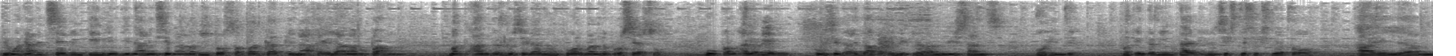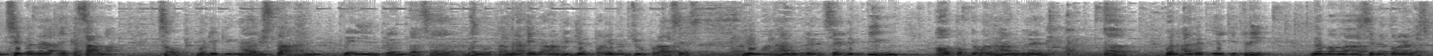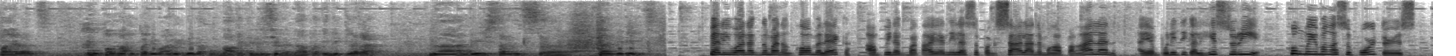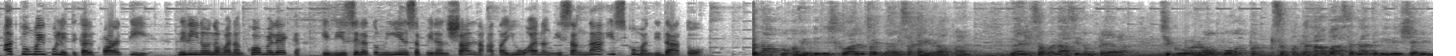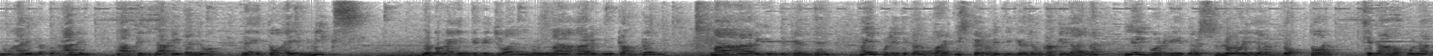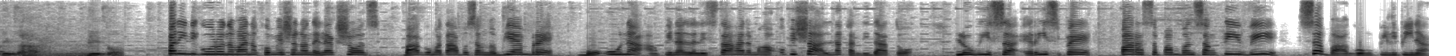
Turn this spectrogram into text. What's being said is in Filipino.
Yung 117 hindi namin sinama dito sapagkat kinakailangan pang mag-undergo sila ng formal na proseso upang alamin kung sila ay dapat i-declare nuisance o hindi. But in the meantime, yung 66 na to ay um, sila na ay kasama sa magiging uh, listahan na iimprenta sa balota. Na kailangan bigyan pa rin ng due process. Yung 117 out of the 100, uh, 183 na mga senatorial aspirants upang maipaliwanag nila kung bakit hindi sila dapat ideklara na nuisance uh, candidates. Paliwanag naman ng COMELEC, ang pinagbatayan nila sa pagsala ng mga pangalan ay ang political history, kung may mga supporters at kung may political party. Nilinaw naman ng COMELEC, hindi sila tumingin sa pinansyal na katayuan ng isang nais kumandidato. Wala po kami dinisqualify dahil sa kahirapan, dahil sa wala silang pera. Siguro naman po, pag, sa pagkakabasa natin initially, nung 66, napi- nakita nyo na ito ay mix ng mga individual, ng maaaring incumbent, maaaring independent, may political parties pero hindi ganun kakilala, labor leaders, lawyer, doktor, sinama po natin lahat dito. Paniniguro naman ng Commission on Elections, bago matapos ang Nobyembre, buo na ang pinalalistahan ng mga opisyal na kandidato. Luisa Erispe para sa Pambansang TV sa Bagong Pilipinas.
